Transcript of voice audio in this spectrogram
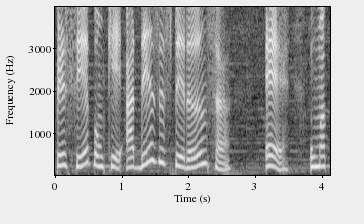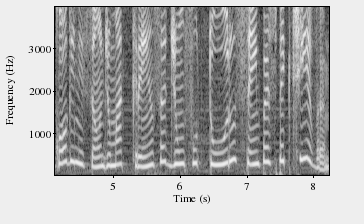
percebam que a desesperança é uma cognição de uma crença de um futuro sem perspectiva.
